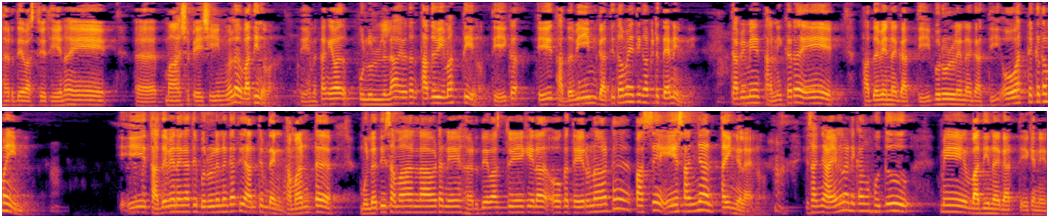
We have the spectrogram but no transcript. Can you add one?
හෘදේ වස්තුවේ තියෙන ඒ මාංශ පේශීන් වල වදිනවා. එහෙම නැත්නම් ඒවා පුලුල් වෙලා ඒවතන තදවීමක් තියෙනවා. ඉතින් ඒක ඒ තදවීම ගති තමයි ඉතින් අපිට දැනෙන්නේ. ඉතින් අපි මේ තනිකර ඒ තද වෙන ගති, බුරුල් වෙන ගති ඕවත් එක තමයි ඉන්නේ. ඒ තද වෙන ගති, බුරුල් වෙන ගති අන්තිම දැන් Tamanට මුලදී සමාහලාවට මේ හෘද වස්තුවේ කියලා ඕක තේරුණාට පස්සේ ඒ සංඥා අයින් වෙලා යනවා. ඒ සංඥා අයින් වෙලා නිකන් හුදු මේ වදින ගති, ඒ කියන්නේ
